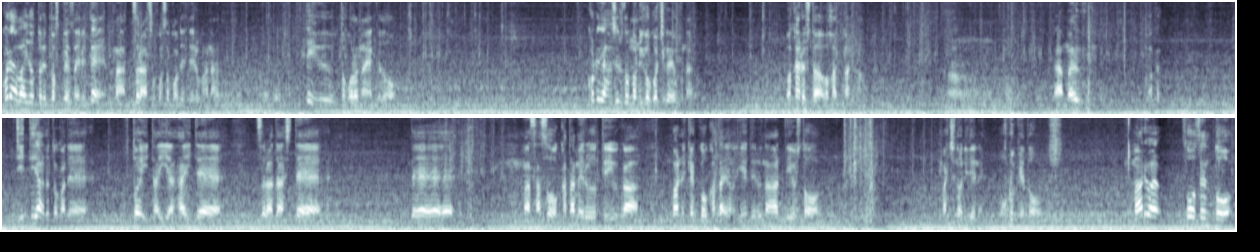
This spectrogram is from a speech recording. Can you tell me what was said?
これはワイドトレッドスペース入れてまあ面そこそこで出るかな。っていうところなんやけどこれで走ると乗り心地が良くなる。分かる人は分かるかなうん。あんまりわか GTR とかで太いタイヤ履いて面出してでまあを固めるっていうかバネ結構硬いの入れてるなっていう人街乗りでねおるけど、まあ、あれはそうせんと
